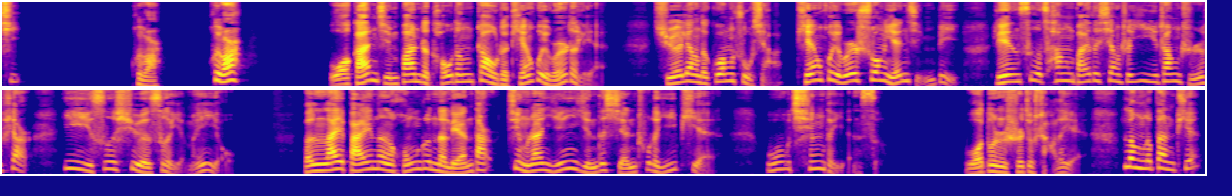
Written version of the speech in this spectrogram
气。慧文，慧文，我赶紧搬着头灯照着田慧文的脸，雪亮的光束下，田慧文双眼紧闭，脸色苍白的像是一张纸片，一丝血色也没有。本来白嫩红润的脸蛋竟然隐隐的显出了一片。乌青的颜色，我顿时就傻了眼，愣了半天，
